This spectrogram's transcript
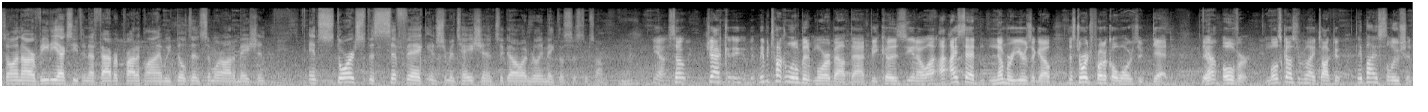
So on our VDX Ethernet Fabric product line, we've built in similar automation and storage specific instrumentation to go and really make those systems hum. Mm -hmm. Yeah, so Jack, uh, maybe talk a little bit more about that because you know I, I said a number of years ago, the storage protocol wars are dead. They're yeah. over. Most customers I talk to, they buy a solution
